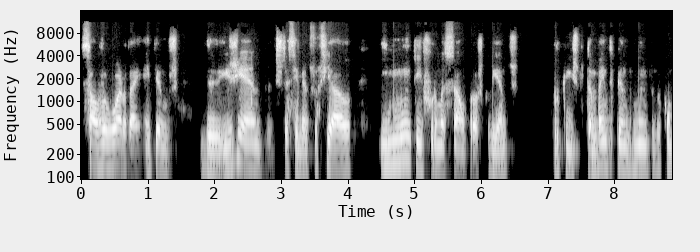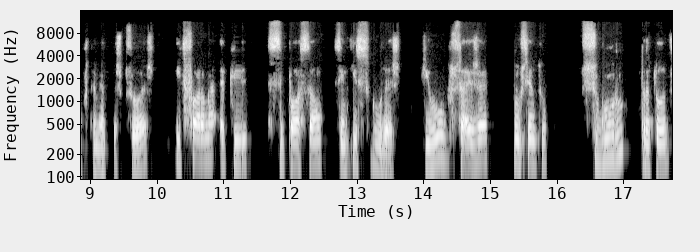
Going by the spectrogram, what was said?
salvaguardem, em termos de higiene, de distanciamento social e muita informação para os clientes, porque isto também depende muito do comportamento das pessoas e de forma a que se possam sentir seguras, que o Hugo seja um centro seguro para todos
